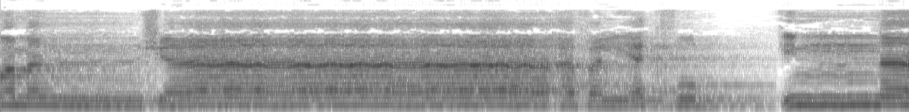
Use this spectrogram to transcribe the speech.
ومن شاء فليكفر. إنا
